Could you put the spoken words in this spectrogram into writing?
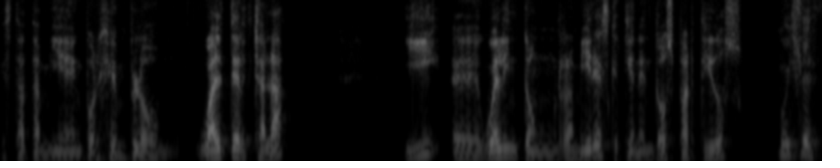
Está también, por ejemplo, Walter Chalá, y eh, Wellington Ramírez, que tienen dos partidos. Moisés.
